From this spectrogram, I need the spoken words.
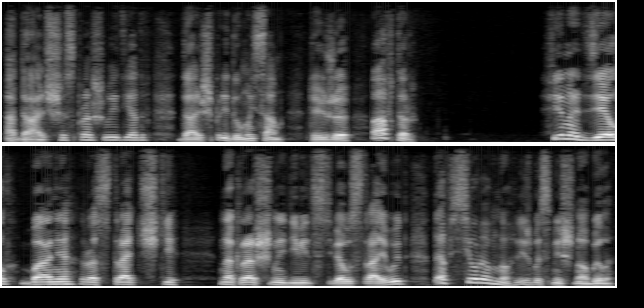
— А дальше, — спрашивает Ядов, — дальше придумай сам. Ты же автор. Финотдел, баня, растратчики, накрашенные девицы тебя устраивают. Да все равно, лишь бы смешно было.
